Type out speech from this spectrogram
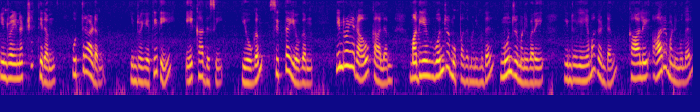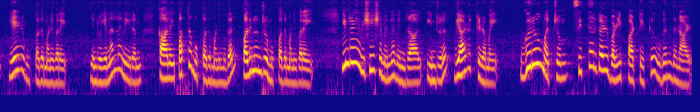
இன்றைய நட்சத்திரம் உத்திராடம். இன்றைய திதி ஏகாதசி. யோகம் சித்த யோகம். இன்றைய ராவு காலம் மதியம் ஒன்று முப்பது மணி முதல் மூன்று மணி வரை. இன்றைய யமகண்டம் காலை ஆறு மணி முதல் ஏழு முப்பது மணி வரை. இன்றைய நல்ல நேரம் காலை பத்து முப்பது மணி முதல் பதினொன்று முப்பது மணி வரை. இன்றைய விசேஷம் என்னவென்றால் இன்று வியாழக்கிழமை. குரு மற்றும் சித்தர்கள் வழிபாட்டிற்கு உகந்த நாள்.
